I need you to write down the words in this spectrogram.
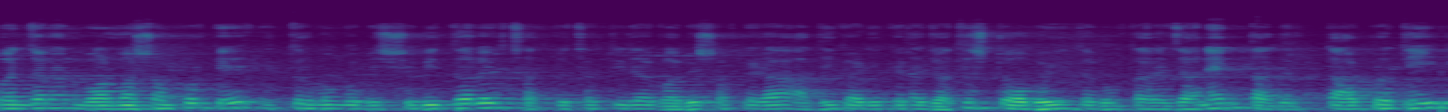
পঞ্চানন বর্মা সম্পর্কে উত্তরবঙ্গ বিশ্ববিদ্যালয়ের ছাত্রছাত্রীরা, গবেষকেরা, আধিকারিকেরা যথেষ্ট অবহিত এবং তারা জানেন তাদের, তার প্রতি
